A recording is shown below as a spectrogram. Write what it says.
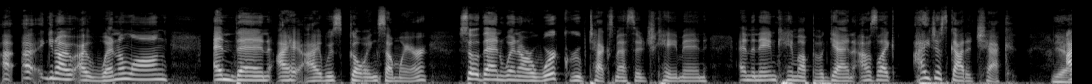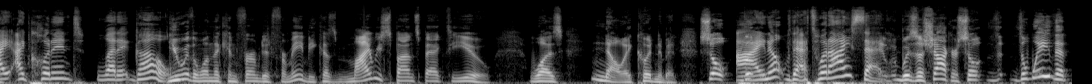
I, I, you know, I, I went along, and then I I was going somewhere. So then when our work group text message came in and the name came up again, I was like, I just got to check. Yeah. I I couldn't let it go. You were the one that confirmed it for me because my response back to you was no, it couldn't have been. So the- I know that's what I said. it was a shocker. So the, the way that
